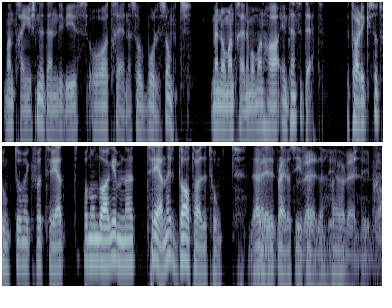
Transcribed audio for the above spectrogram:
man trenger ikke nødvendigvis å trene så voldsomt. Men når man trener, må man ha intensitet. Jeg tar det ikke så tungt om jeg ikke får trent på noen dager, men når jeg trener, da tar jeg det tungt. Det er det de pleier å si i Førde, har jeg hørt. Veldig bra.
